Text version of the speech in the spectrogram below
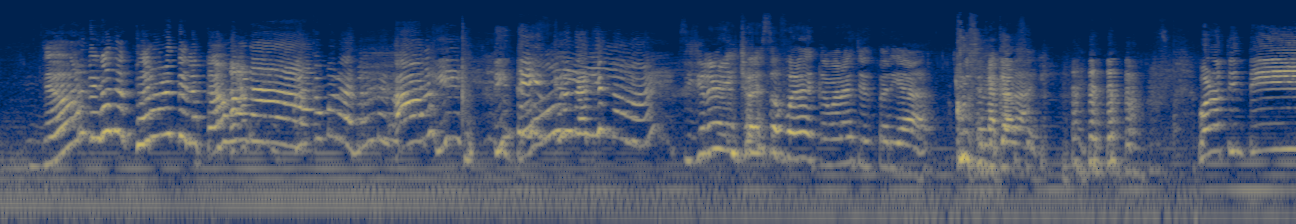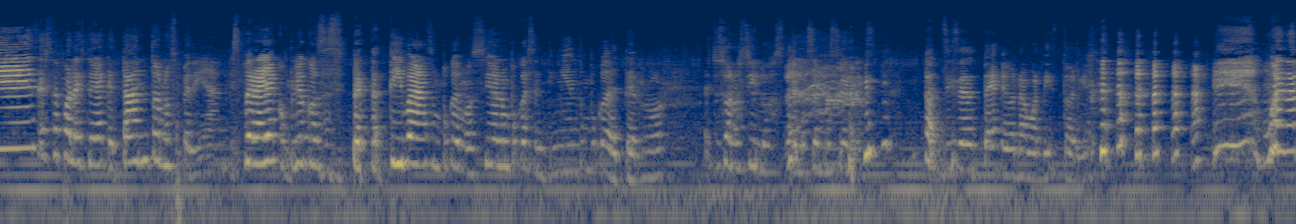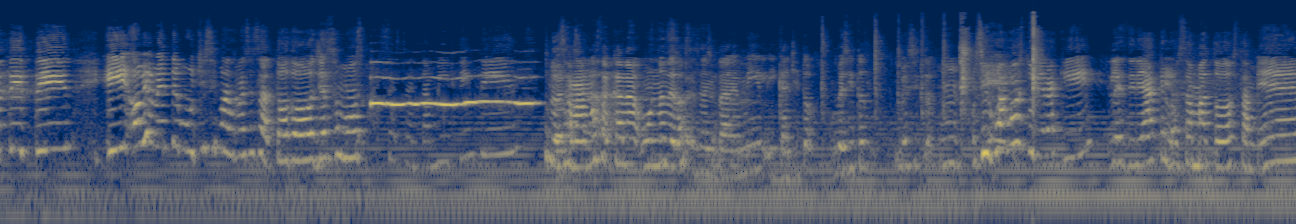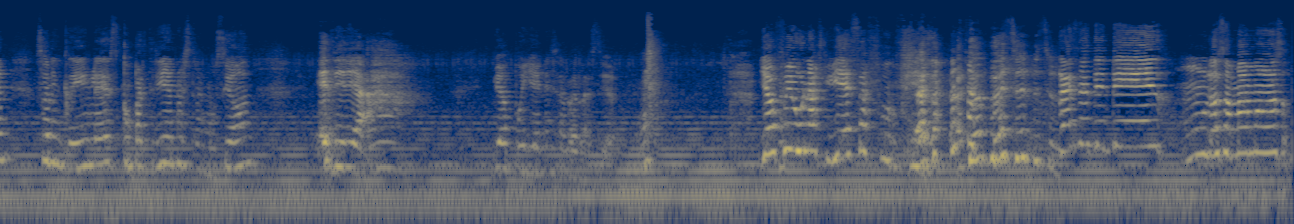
Ya, deja de actuar frente a la cámara. ¿Cuál cámara? No. ¡Ah, aquí! ¡Tintín! ¿Qué no? Si yo le hubiera dicho esto fuera de cámara, yo estaría en la Crucificada. cárcel. Bueno, Tintín, esta fue la historia que tanto nos pedían. Espero haya cumplido con sus expectativas, un poco de emoción, un poco de sentimiento, un poco de terror. Estos son los hilos de las emociones. Así se teje una buena historia. bueno, Tintín. Y obviamente muchísimas gracias a todos. Ya somos 60 mil Tintín. Nos amamos a cada uno de los 60 mil y cachito. Besitos. Besitos. Mm. Si Juanjo estuviera aquí, les diría que los ama a todos también. Son increíbles. Compartirían nuestra emoción. Él diría, ah, yo apoyé en esa relación. Yo fui una fiesta. fiesta. Gracias, Tintín. Mm, Los amamos.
